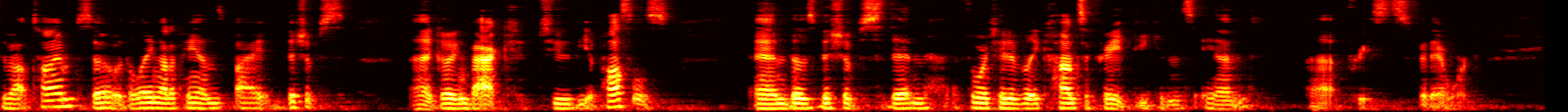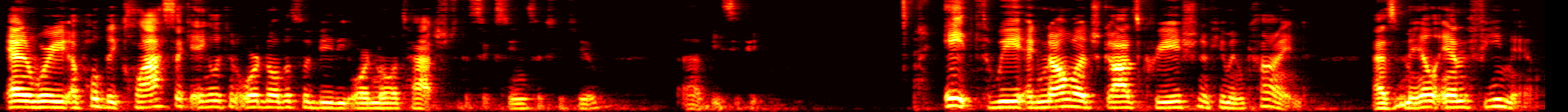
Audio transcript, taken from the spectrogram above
throughout time. So the laying on of hands by bishops, uh, going back to the apostles, and those bishops then authoritatively consecrate deacons and uh, priests for their work. And we uphold the classic Anglican ordinal. This would be the ordinal attached to the 1662 uh, BCP. Eighth, we acknowledge God's creation of humankind as male and female,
